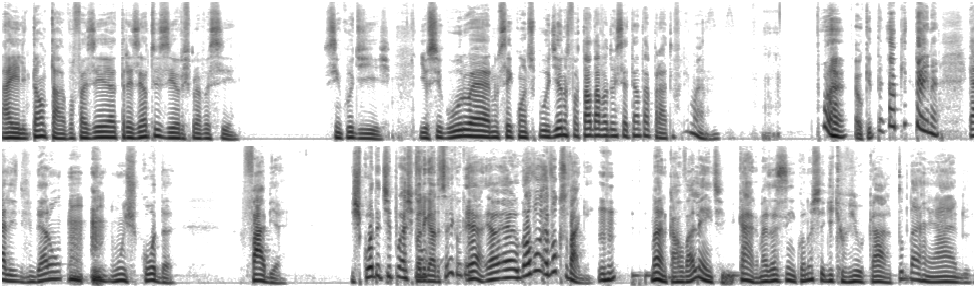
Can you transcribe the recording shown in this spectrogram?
Aí ele, então tá, vou fazer 300 euros pra você. Cinco dias. E o seguro é não sei quantos por dia, no total dava 2,70 prata. Eu falei, mano. Porra, É o que tem. é o que tem, né? Cara, eles me deram um, um Skoda Fábia. Skoda, tipo, acho que. Tô é ligado, sei qual que é. É, é, é, é Volkswagen. Uhum. Mano, carro valente. Cara, mas assim, quando eu cheguei que eu vi o carro, tudo arranhado.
